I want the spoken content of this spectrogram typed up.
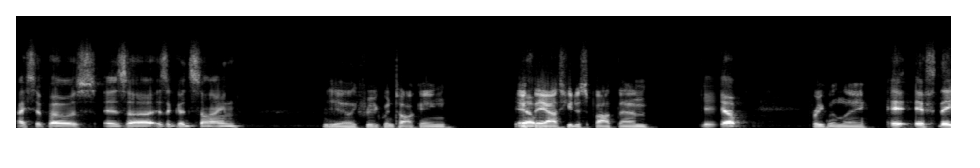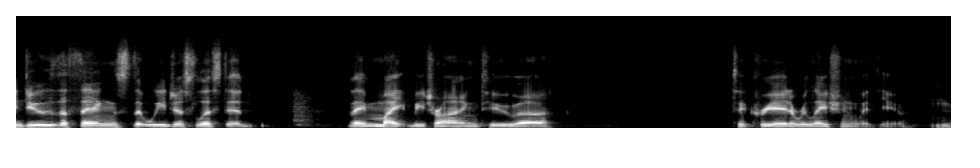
I suppose, is a is a good sign. Yeah, like frequent talking. If they ask you to spot them Yep. frequently. If they do the things that we just listed, they might be trying to uh, to create a relation with you. Yeah.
